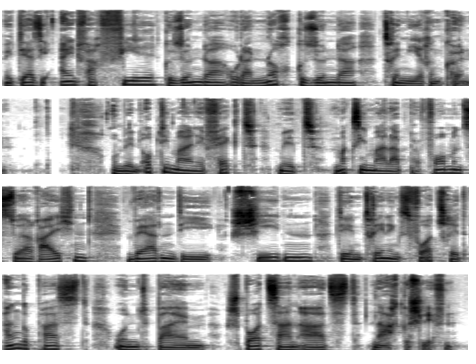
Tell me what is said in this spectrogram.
mit der Sie einfach viel gesünder oder noch gesünder trainieren können. Um den optimalen Effekt mit maximaler Performance zu erreichen, werden die Schienen dem Trainingsfortschritt angepasst und beim Sportzahnarzt nachgeschliffen.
